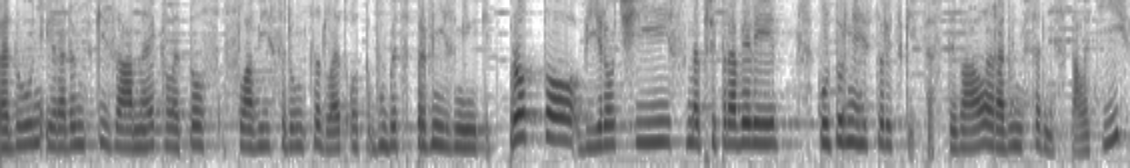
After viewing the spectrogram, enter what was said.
Raduň i Radoňský zámek letos slaví 700 let od vůbec první zmínky. Proto výročí jsme připravili kulturně historický festival Raduň v sedmi staletích.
